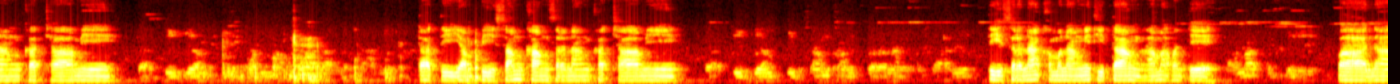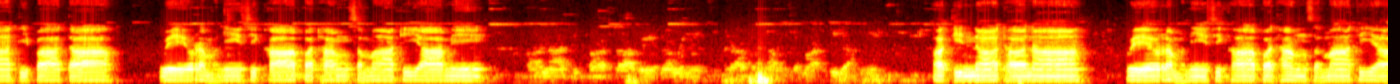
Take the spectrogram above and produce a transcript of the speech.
ณังคัจฉามิตติยัมปิธัมมังสรณังคัจฉามิตติยัมปีสังฆังสรณังคัจฉามิตติยัมปิสังฆังสรณังคัจฉามิติสรณะขมนังนิธิตังอามะพันเตสามารถทันทีปานาติปาตาเวรมณีสิกขาปะทังสมาธิยามิปานาติปาตา เวรมณีสิกขาปะทังสมาธิยามิอทินนาทานา เวรมณีสิกขาปะทังสมาธิยา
